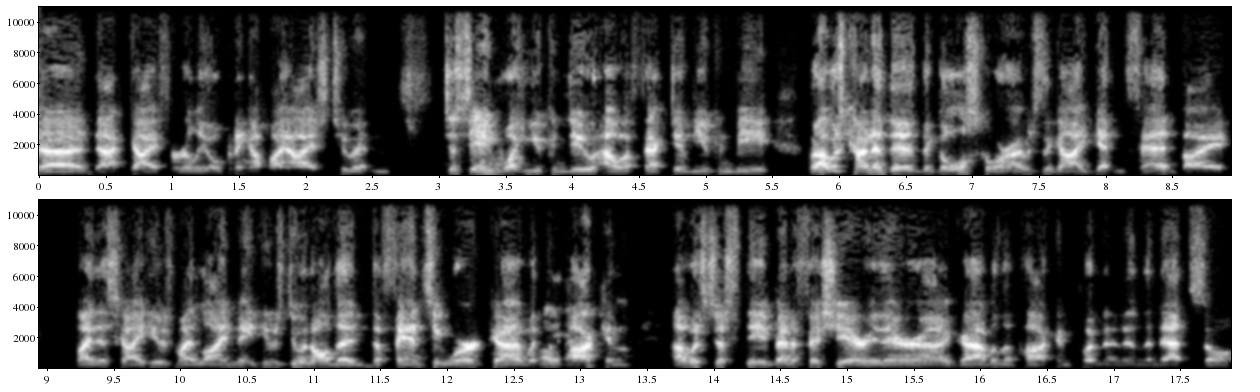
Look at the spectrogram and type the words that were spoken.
uh, that guy for really opening up my eyes to it and just seeing what you can do, how effective you can be. But I was kind of the the goal scorer. I was the guy getting fed by by this guy. He was my line mate. He was doing all the the fancy work uh, with Oh, the yeah. puck, and I was just the beneficiary there, uh, grabbing the puck and putting it in the net. So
